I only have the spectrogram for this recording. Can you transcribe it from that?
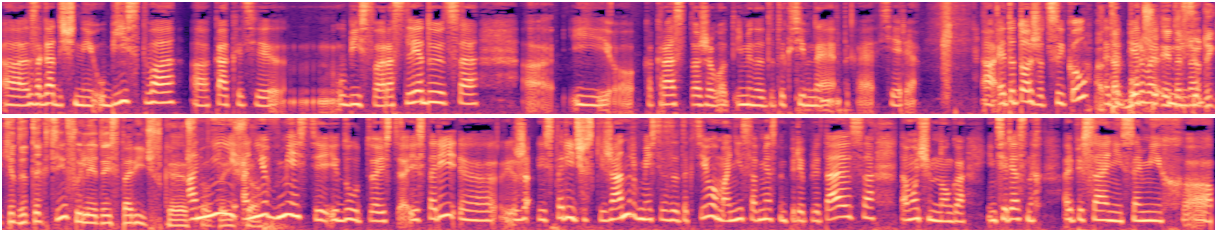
загадочные убийства, как эти убийства расследуются, и как раз тоже вот именно детективная такая серия. А, это тоже цикл. А это первая книга. Это все-таки детектив или это историческое они, что-то еще? Они вместе идут, то есть истори, э, исторический жанр вместе с детективом, они совместно переплетаются. Там очень много интересных описаний самих, э,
